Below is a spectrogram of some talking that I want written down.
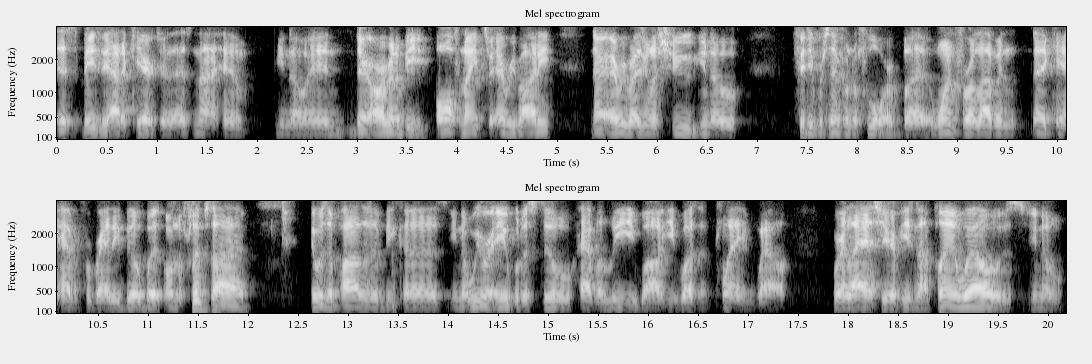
It's basically out of character. That's not him. You know, and there are going to be off nights for everybody. Not everybody's going to shoot. You know, fifty percent from the floor, but one for eleven that can't happen for Bradley Beal. But on the flip side it was a positive because you know we were able to still have a lead while he wasn't playing well. Where last year, if he's not playing well, it was you know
